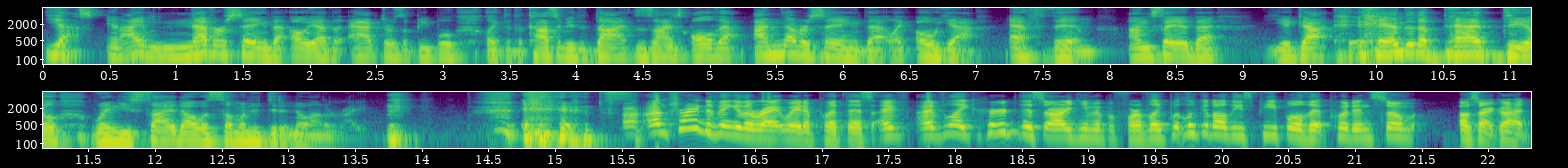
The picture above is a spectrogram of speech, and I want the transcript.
yes, and I'm never saying that. Oh yeah, the actors, the people, like the, the costume, the di- designs, all that. I'm never saying that. Like, oh yeah, f them. I'm saying that you got handed a bad deal when you signed on with someone who didn't know how to write. I'm trying to think of the right way to put this. I've I've like heard this argument before of like, but look at all these people that put in so. m- Oh, sorry. Go ahead.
